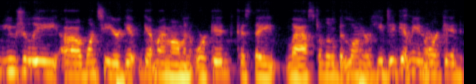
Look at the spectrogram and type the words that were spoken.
usually uh, once a year get get my mom an orchid because they last a little bit longer. He did get me an orchid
